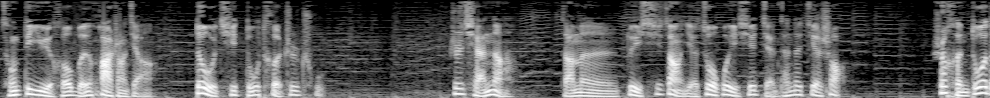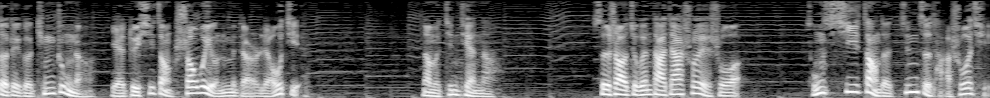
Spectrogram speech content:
从地域和文化上讲，都有其独特之处。之前呢，咱们对西藏也做过一些简单的介绍。是很多的这个听众呢，也对西藏稍微有那么点了解。那么今天呢，四少就跟大家说一说，从西藏的金字塔说起。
